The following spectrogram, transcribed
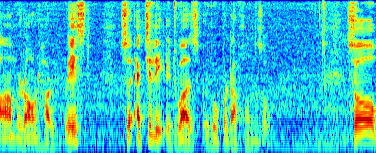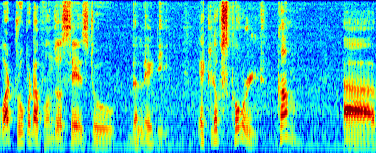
arm around her waist. So actually, it was Rupert of Hentzau. So what Rupert of Hentzau says to the lady, it looks cold. Come, uh,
